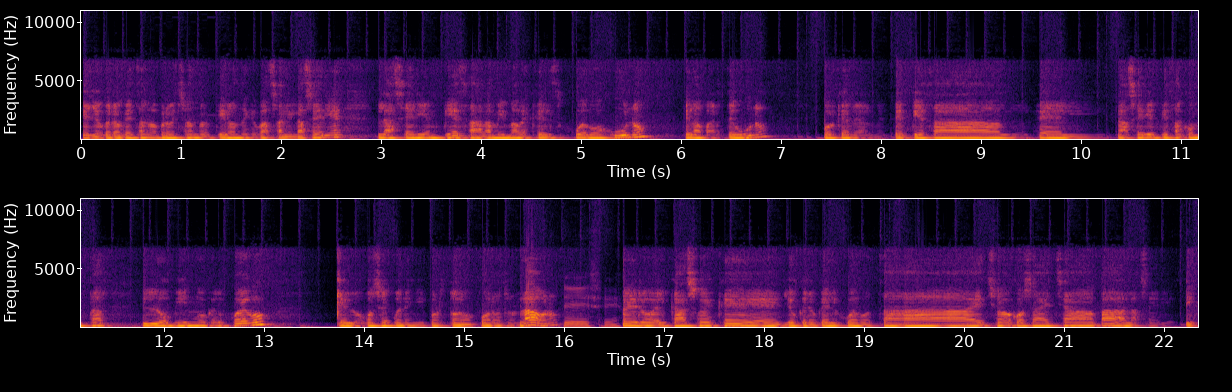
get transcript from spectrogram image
que yo creo que están aprovechando el tirón de que va a salir la serie. La serie empieza a la misma vez que el juego 1 que la parte 1 porque realmente empieza el- la serie empieza a contar lo mismo que el juego que luego se pueden ir por todo por otros lados ¿no? Sí, sí. pero el caso es que yo creo que el juego está hecho a cosas hechas para la serie sí.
